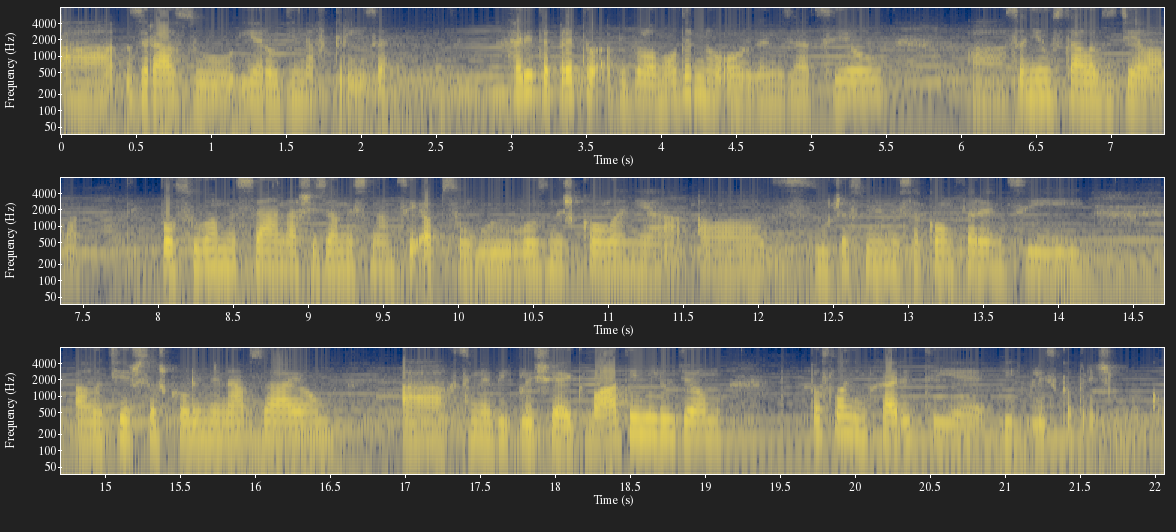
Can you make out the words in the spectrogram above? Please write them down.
a zrazu je rodina v kríze. Charita preto, aby bola modernou organizáciou, sa neustále vzdeláva. Posúvame sa, naši zamestnanci absolvujú rôzne školenia, zúčastňujeme sa konferencií, ale tiež sa školíme navzájom a chceme byť bližšie aj k mladým ľuďom. Poslaním Charity je byť blízko pri človeku.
